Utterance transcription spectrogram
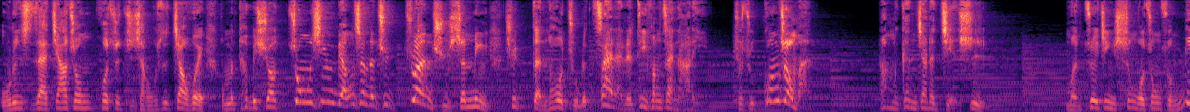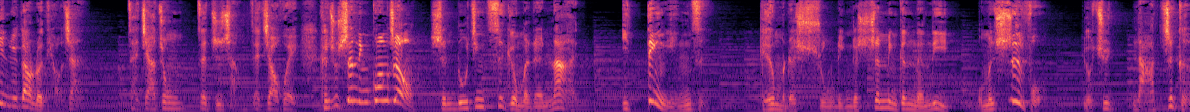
无论是在家中，或是职场，或是教会，我们特别需要忠心良善的去赚取生命，去等候主的再来的地方在哪里？求出光照们，让我们更加的检视我们最近生活中所面对到的挑战。在家中，在职场，在教会，恳求圣灵光照，神如今赐给我们的那一锭银子，给我们的属灵的生命跟能力，我们是否有去拿这个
